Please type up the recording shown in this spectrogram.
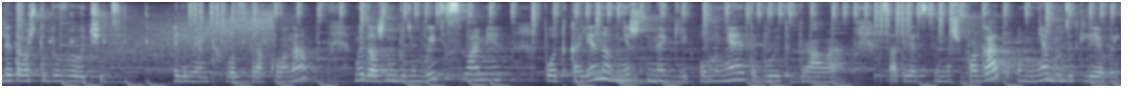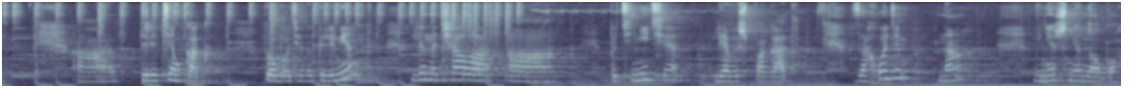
Для того, чтобы выучить элемент хвост дракона, мы должны будем выйти с вами под колено внешней ноги. У меня это будет правая. Соответственно, шпагат у меня будет левый. А, перед тем, как пробовать этот элемент, для начала а, потяните левый шпагат. Заходим на внешнюю ногу.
